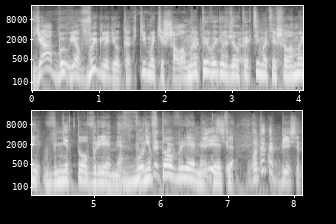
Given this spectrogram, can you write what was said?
Я был, я выглядел как Тимати Шаломе. Ну ты выглядел как Тимати Шаломе в не то время. Вот не в то время, бесит. Петя. Вот это бесит.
